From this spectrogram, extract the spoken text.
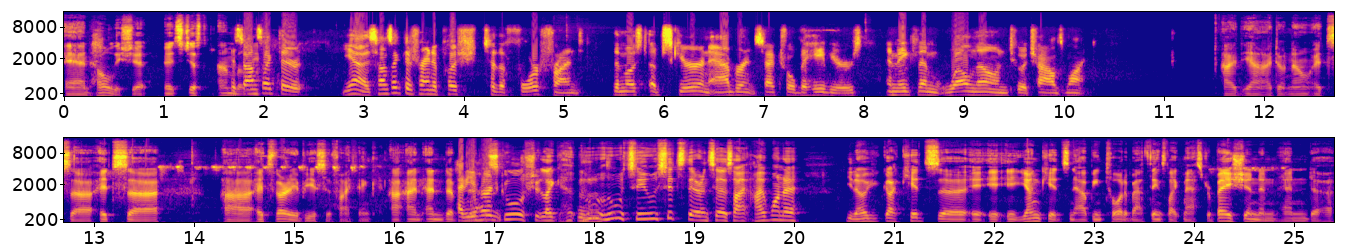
And holy shit, it's just unbelievable. It sounds like they're yeah, it sounds like they're trying to push to the forefront the most obscure and aberrant sexual behaviors and make them well known to a child's mind. I, yeah, I don't know. It's uh, it's uh, uh, it's very abusive. I think. Uh, and and Have you the, the heard- school should like who, who who sits there and says I I want to. You know, you've got kids, uh, i- i- young kids now being taught about things like masturbation and and uh,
